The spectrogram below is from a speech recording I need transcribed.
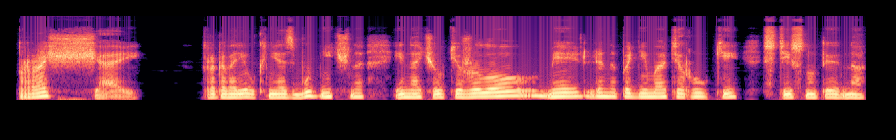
прощай, — проговорил князь буднично и начал тяжело, медленно поднимать руки, стиснутые на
